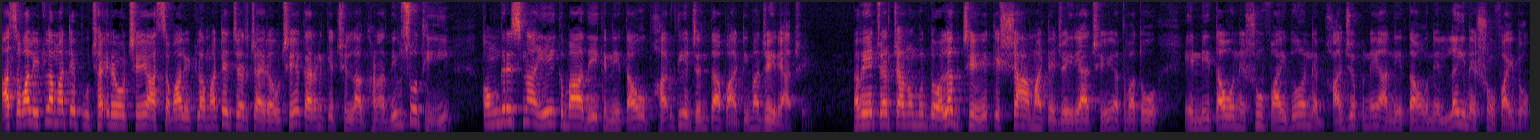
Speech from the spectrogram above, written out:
આ સવાલ એટલા માટે પૂછાઈ રહ્યો છે, આ સવાલ એટલા માટે ચર્ચાઈ રહ્યો છે, કારણ કે છેલ્લા ઘણા દિવસોથી કોંગ્રેસના એક બાદ એક નેતાઓ ભારતીય જનતા પાર્ટીમાં જઈ રહ્યા છે. હવે એ ચર્ચાનો મુદ્દો અલગ છે કે શા માટે જઈ રહ્યા છે, અથવા તો એ નેતાઓને શું ફાયદો અને ભાજપને આ નેતાઓને લઈને શું ફાયદો?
